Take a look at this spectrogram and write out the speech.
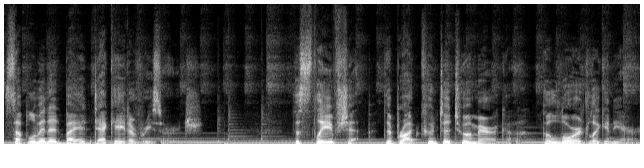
supplemented by a decade of research. The slave ship that brought Kunta to America, the Lord Ligonier,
